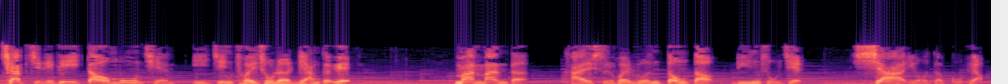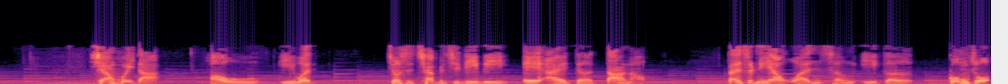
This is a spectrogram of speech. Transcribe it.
，chatgdp 到目前已经推出了两个月，慢慢的开始会轮动到零组件下游的股票，像辉达，毫无疑问。就是 ChatGPT AI 的大脑，但是你要完成一个工作，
